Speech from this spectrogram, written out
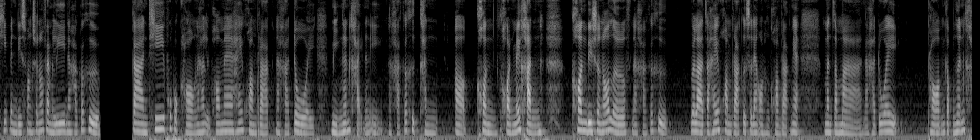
ที่เป็น dysfunctional family นะคะก็คือ การที่ผู้ปกครองนะคะหรือพ่อแม่ให้ความรักนะคะ โดยมีเงื่อนไขนั่นเองนะคะ ก็คือคันเอ่อคอนคอนไม่คัน conditional love นะคะก็คือเวลาจะให้ความรักหรือแสดงออกถึงความรักเนี่ยมันจะมานะคะด้วยพร้อมกับเงื่อนไข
